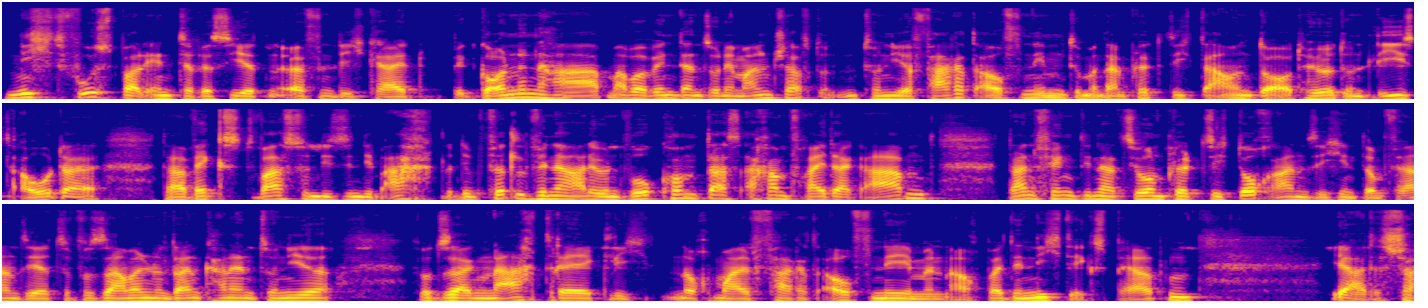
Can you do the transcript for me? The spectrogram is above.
nicht Fußball interessierten Öffentlichkeit begonnen haben. Aber wenn dann so eine Mannschaft und ein Turnier Fahrt aufnimmt und man dann plötzlich da und dort hört und liest, oh, da, da wächst was und die sind im Achtel und im Viertelfinale und wo kommt das? Ach, am Freitagabend. Dann fängt die Nation plötzlich doch an, sich hinterm Fernseher zu versammeln und dann kann ein Turnier sozusagen nachträglich nochmal Fahrt aufnehmen, auch bei den Nicht-Experten. Ja, das, sche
